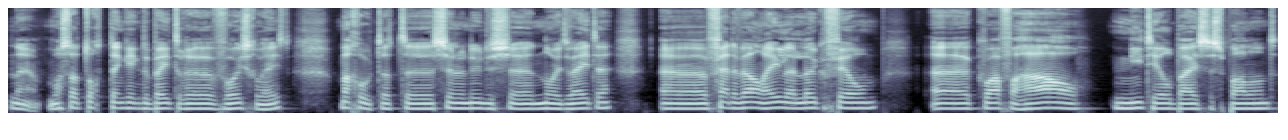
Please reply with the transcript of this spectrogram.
Nou was dat toch denk ik de betere voice geweest. Maar goed, dat uh, zullen we nu dus nooit weten. verder wel een hele leuke film. qua verhaal niet heel bijster spannend.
